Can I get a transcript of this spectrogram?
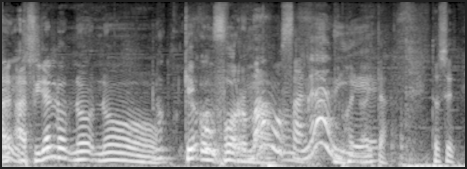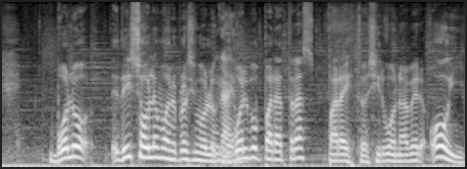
al, al final no, no, no, No, ¿qué conforma? conformamos a nadie. Bueno, ahí está. Entonces, vuelvo, de eso hablemos en el próximo bloque. Dale. Vuelvo para atrás para esto, decir, bueno, a ver, hoy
